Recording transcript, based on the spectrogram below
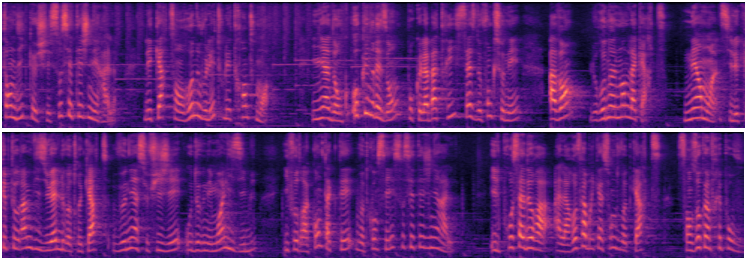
tandis que chez Société Générale, les cartes sont renouvelées tous les 30 mois. Il n'y a donc aucune raison pour que la batterie cesse de fonctionner avant le renouvellement de la carte. Néanmoins, si le cryptogramme visuel de votre carte venait à se figer ou devenait moins lisible, il faudra contacter votre conseiller Société Générale. Il procédera à la refabrication de votre carte sans aucun frais pour vous.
